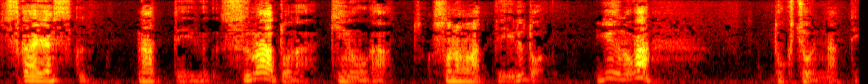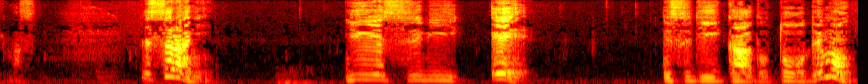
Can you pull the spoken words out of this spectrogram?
使いやすくなっている、スマートな機能が備わっているというのが特徴になっています。で、さらに、USB-A、SD カード等でも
